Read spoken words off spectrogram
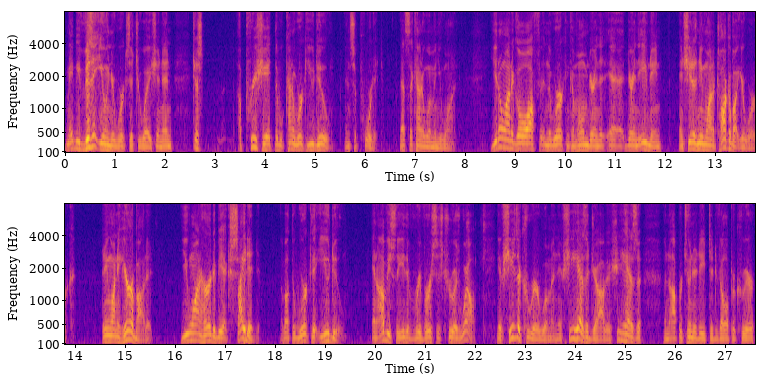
maybe visit you in your work situation and just appreciate the kind of work you do and support it. That's the kind of woman you want. You don't want to go off in the work and come home during the uh, during the evening and she doesn't even want to talk about your work, doesn't even want to hear about it. You want her to be excited about the work that you do. And obviously the reverse is true as well. If she's a career woman, if she has a job, if she has a, an opportunity to develop a career,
